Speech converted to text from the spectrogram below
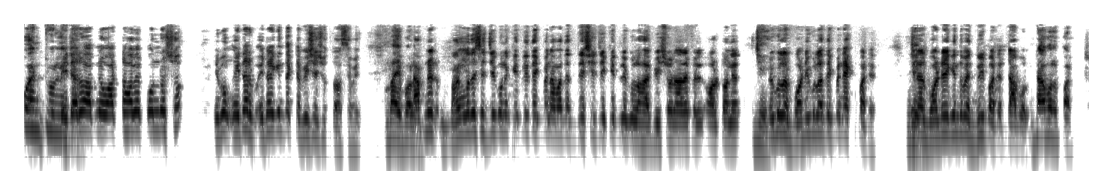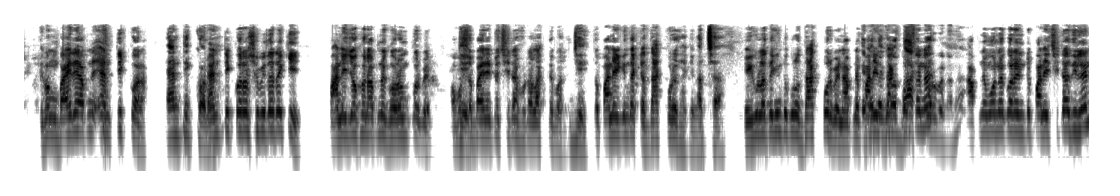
point two litre এটারও আপনি ওয়াটটা হবে পনেরোশো এবং এটার এটার কিন্তু একটা বিশেষত্ব আছে ভাই। ভাই বলেন। আপনার বাংলাদেশের যে কোনো কেটলি দেখবেন আমাদের দেশে যে কেটলি গুলো হয় ভীষণ আর এফ এল অল্টনের বডি গুলো দেখবেন এক পার্টের যেটার বডি কিন্তু ভাই দুই পার্টের ডাবল ডাবল পার্ট এবং বাইরে আপনি অ্যান্টিক করা। অ্যান্টিক করা। অ্যান্টিক করার সুবিধাটা কি? পানি যখন আপনি গরম করবেন অবশ্য বাইরে একটু ছিটা ফোটা লাগতে পারে। তো পানির কিন্তু একটা দাগ পড়ে থাকে। আচ্ছা। এইগুলাতে কিন্তু কোনো দাগ পড়বে না। আপনি পানির দাগ পড়ছে না। আপনি মনে করেন একটু পানি ছিটা দিলেন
